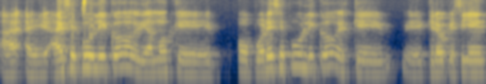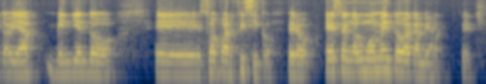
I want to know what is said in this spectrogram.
eh, a, ese público, digamos que, o por ese público es que eh, creo que siguen todavía vendiendo eh, software físico, pero eso en algún momento va a cambiar, de hecho.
